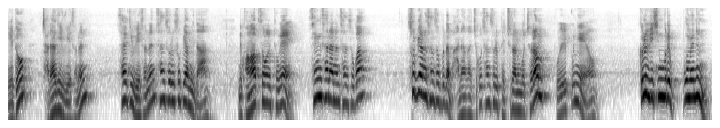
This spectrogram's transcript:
얘도 자라기 위해서는 살기 위해서는 산소를 소비합니다. 근데 광합성을 통해 생산하는 산소가 소비하는 산소보다 많아가지고 산소를 배출하는 것처럼 보일 뿐이에요. 그런 이 식물에 보면은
